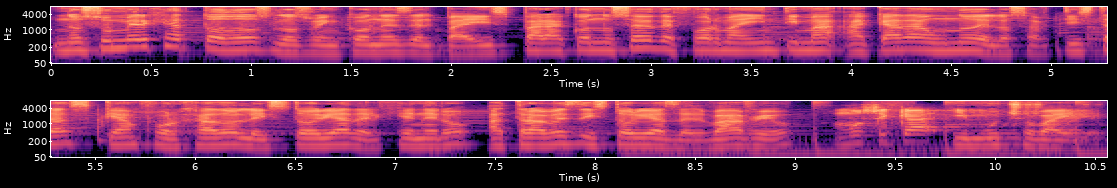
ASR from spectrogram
nos sumerge a todos los rincones del país para conocer de forma íntima a cada uno de los artistas que han forjado la historia del género a través de historias del barrio Música y mucho baile.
